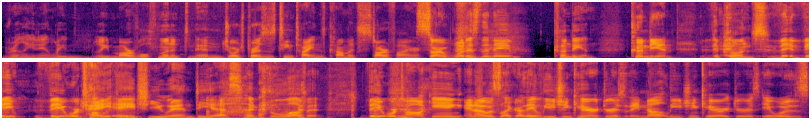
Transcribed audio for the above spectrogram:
Really, you didn't lead, read Marv Wolfman and, and George Perez's Teen Titans comics, Starfire, Sorry, what is the name? Khundian, Khundian. The Kuns. They, they they were K talking. H U N D S. I love it. They were talking, and I was like, "Are they Legion characters? Are they not Legion characters?" It was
